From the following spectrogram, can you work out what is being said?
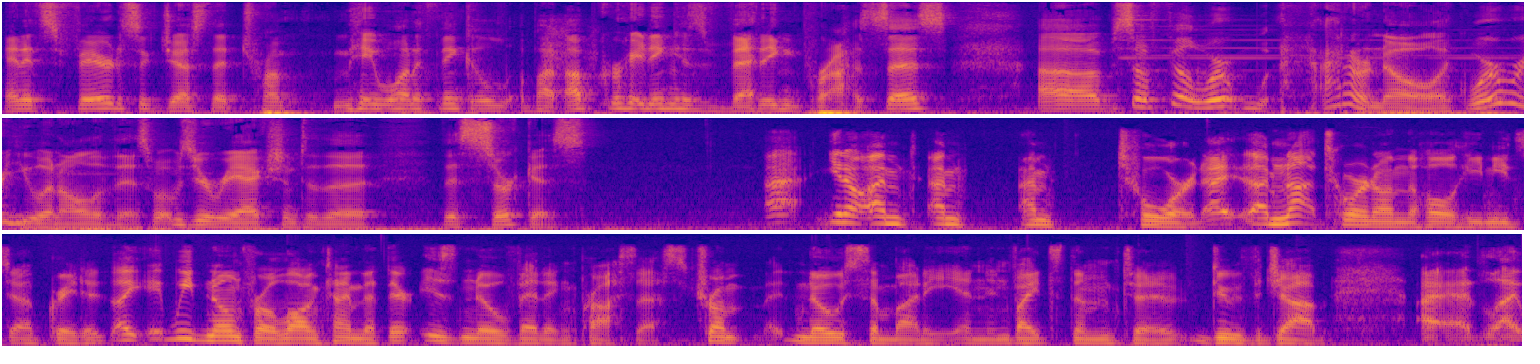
and it's fair to suggest that Trump may want to think about upgrading his vetting process. Uh, so, Phil, where I don't know, like, where were you in all of this? What was your reaction to the this circus? Uh, you know, I'm I'm I'm torn. I, I'm not torn on the whole. He needs to upgrade it. Like we've known for a long time that there is no vetting process. Trump knows somebody and invites them to do the job. I, I,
